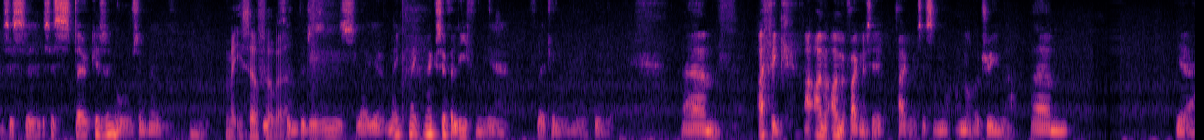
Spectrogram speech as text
Is this is this stoicism or something? Make yourself feel better. Buddhism is like yeah, make make make yourself a leaf in the air. Um, I think I, am I'm, I'm a pragmatist. Pragmatist. I'm not I'm not a dreamer. Um, yeah,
